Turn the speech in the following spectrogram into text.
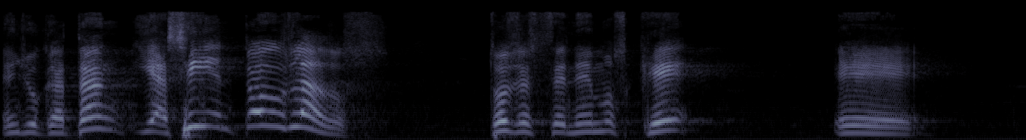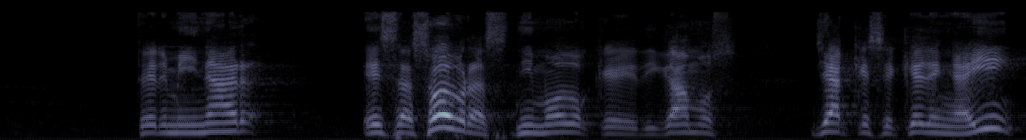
en Yucatán, y así en todos lados. Entonces tenemos que eh, terminar esas obras, ni modo que digamos ya que se queden ahí.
